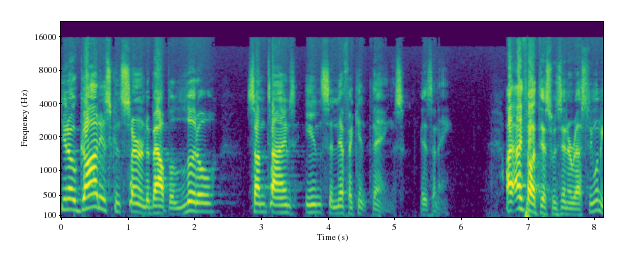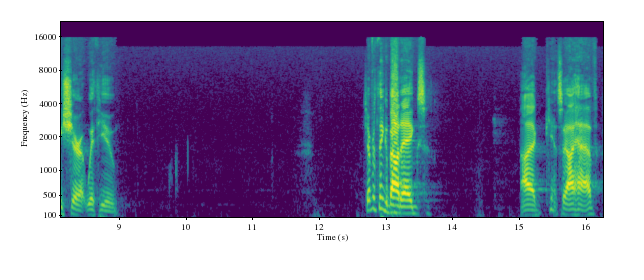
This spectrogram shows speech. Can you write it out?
You know, God is concerned about the little, sometimes insignificant things, isn't He? I, I thought this was interesting. Let me share it with you. Did you ever think about eggs? I can't say I have.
